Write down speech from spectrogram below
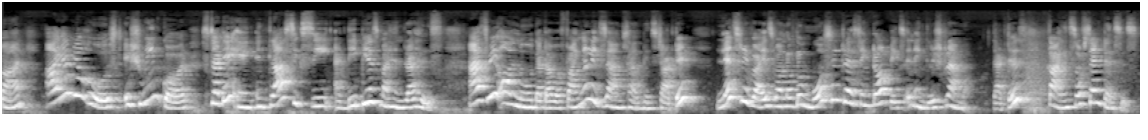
everyone. I am your host Ishveen Kaur, studying in class 6C at DPS Mahendra Hills. As we all know that our final exams have been started, let's revise one of the most interesting topics in English grammar, that is kinds of sentences.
